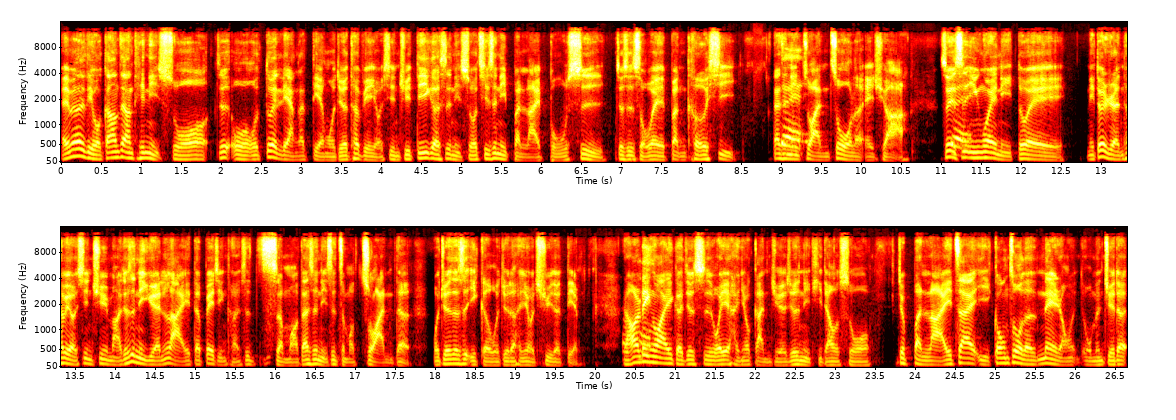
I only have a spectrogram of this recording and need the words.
哎，Melody，我刚刚这样听你说，就是我我对两个点我觉得特别有兴趣。第一个是你说，其实你本来不是就是所谓本科系。但是你转做了 HR，所以是因为你对你对人特别有兴趣吗？就是你原来的背景可能是什么，但是你是怎么转的？我觉得这是一个我觉得很有趣的点。然后另外一个就是我也很有感觉，就是你提到说，就本来在以工作的内容，我们觉得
